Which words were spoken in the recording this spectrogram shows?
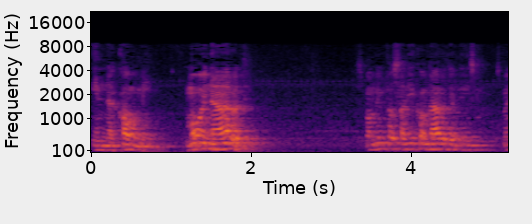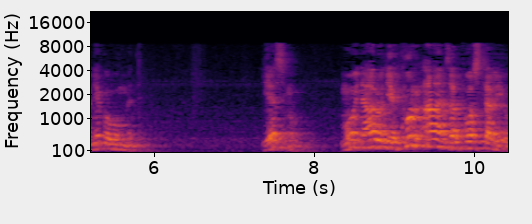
inna qawmi, moj narod. Smo mi poslanikom narod ili nismo? Smo njegov umet. Jesmo. Moj narod je Kur'an zapostavio.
